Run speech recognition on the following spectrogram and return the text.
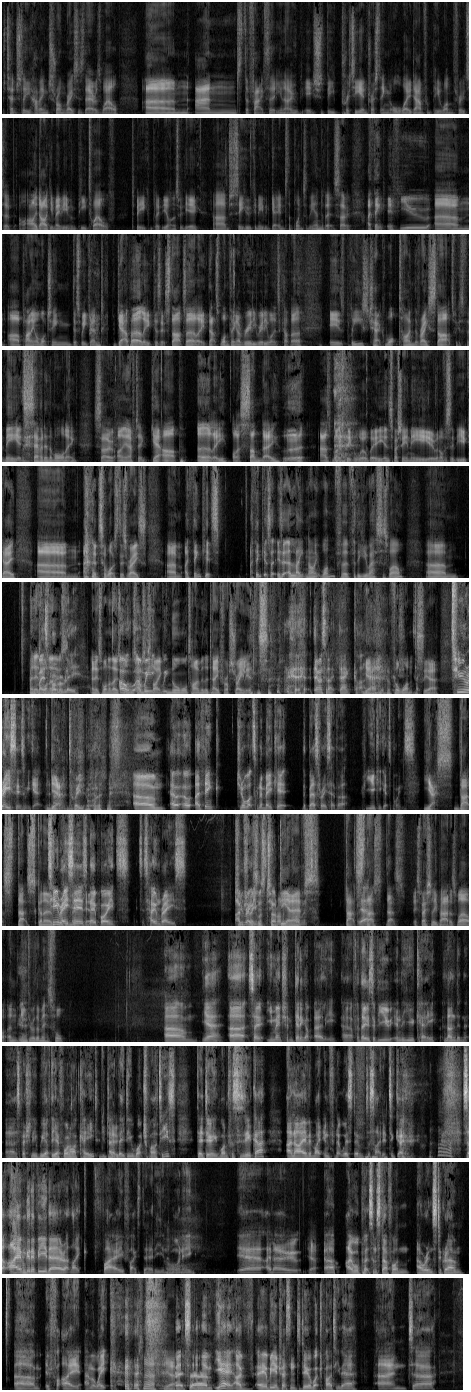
potentially having strong races there as well. Um, and the fact that you know it should be pretty interesting all the way down from P1 through to I'd argue maybe even P12 to be completely honest with you um, to see who can even get into the points at the end of it. So I think if you um, are planning on watching this weekend, get up early because it starts early. That's one thing I really, really wanted to cover. Is please check what time the race starts because for me it's seven in the morning. So I'm gonna have to get up early on a Sunday. As most people will be, especially in the EU and obviously the UK, um, to watch this race. Um, I think it's I think it's a, is it a late night one for for the US as well. Um, and it's Most one of those- probably. and it's one of those Oh, ones and which is we- like we- normal time of the day for Australians. they must be like, thank God. yeah, for once, yeah. Two races we get. Yeah. of 24. um, oh, oh, I think, do you know what's going to make it the best race ever? Yuki gets points. Yes, that's that's gonna Two races, no points. It's his home race. two I'm races, to two put on a performance. DNFs. That's Yeah. that's that's especially bad as well, and neither of them are his fault. Um, yeah. Uh, so you mentioned getting up early. Uh, for those of you in the UK, London uh, especially, we have the F1 arcade. You do. And they do watch parties. They're doing one for Suzuka. And I have, in my infinite wisdom, decided to go. so I am going to be there at like 5, 5.30 in the Oh. morning. Yeah, I know. Yeah, Um, I will put some stuff on our Instagram um, if I am awake. yeah. But um, yeah, I've it'll be interesting to do a watch party there, and uh,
